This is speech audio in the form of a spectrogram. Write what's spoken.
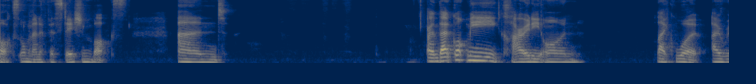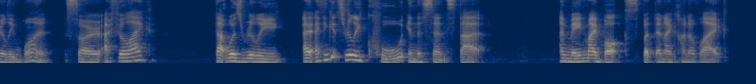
box or manifestation box. And and that got me clarity on like what I really want. So I feel like that was really I, I think it's really cool in the sense that I made my box, but then I kind of like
